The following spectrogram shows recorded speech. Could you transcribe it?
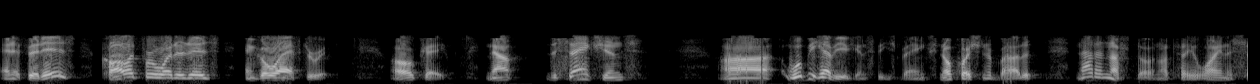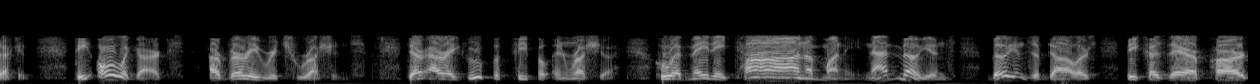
And if it is, call it for what it is and go after it. Okay. Now, the sanctions uh, will be heavy against these banks, no question about it. Not enough, though, and I'll tell you why in a second. The oligarchs are very rich Russians. There are a group of people in Russia who have made a ton of money, not millions, billions of dollars, because they are part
